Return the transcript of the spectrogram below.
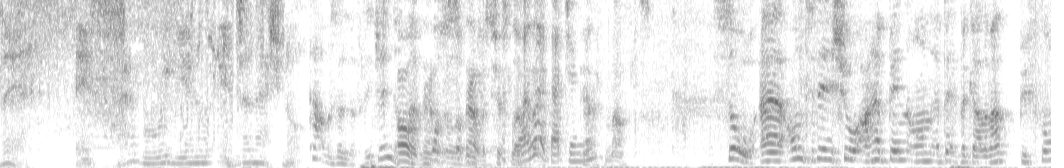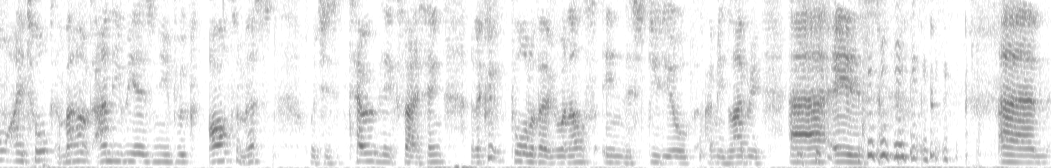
This is Fab Radio International. That was a lovely jingle. Oh, That that was was, a lovely that was just Well, I like that jingle. Yeah, marvellous. So, uh, on today's show, I have been on a bit of a gallivant. Before I talk about Andy Weir's new book, Artemis, which is terribly exciting, and a quick poll of everyone else in the studio, I mean library, uh, is um,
